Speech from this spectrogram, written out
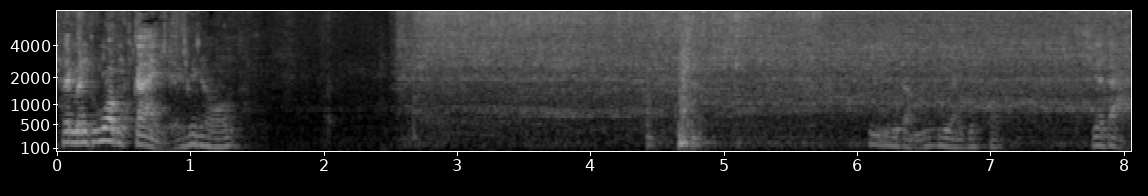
ให้มันท่วมไก่พี่น้อง ที่ดำ เบียร์ด้วยคนเสียดาย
